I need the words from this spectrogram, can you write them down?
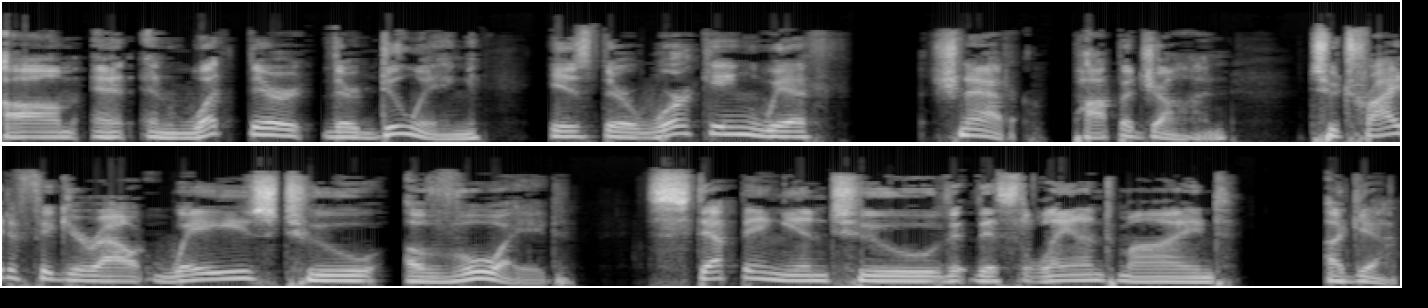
Um, and, and what they're, they're doing is they're working with Schnatter, Papa John, to try to figure out ways to avoid stepping into th- this landmine again.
